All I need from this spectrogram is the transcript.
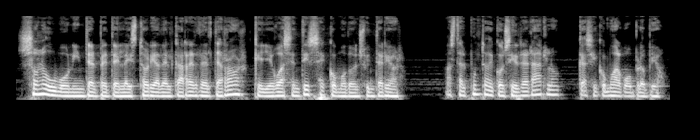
Solo hubo un intérprete en la historia del carrer del terror que llegó a sentirse cómodo en su interior, hasta el punto de considerarlo casi como algo propio.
